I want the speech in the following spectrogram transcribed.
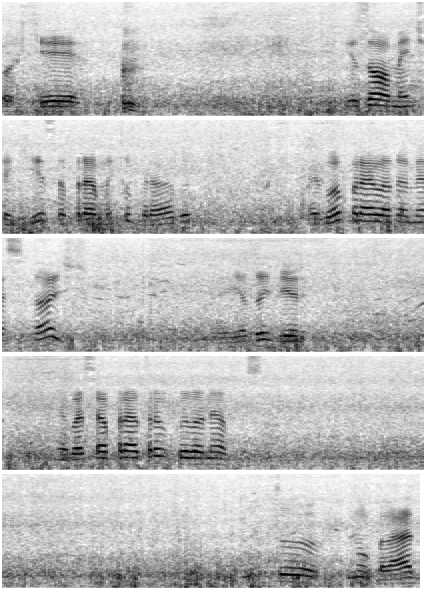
Porque visualmente aqui essa praia é muito brava. É igual a praia lá da minha cidade. Aí é doideira. O negócio é a praia tranquila, né? Muito nublado.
